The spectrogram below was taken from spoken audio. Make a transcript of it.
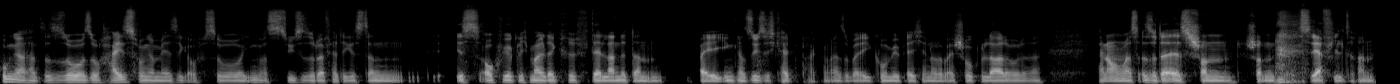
Hunger hat, also so so heißhungermäßig auf so irgendwas Süßes oder Fettiges, dann ist auch wirklich mal der Griff der landet dann bei irgend 'ner Süßigkeitenpackung, also bei Gummibärchen oder bei Schokolade oder keine Ahnung was. Also, da ist schon schon sehr viel dran.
